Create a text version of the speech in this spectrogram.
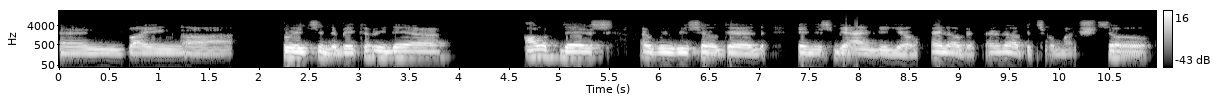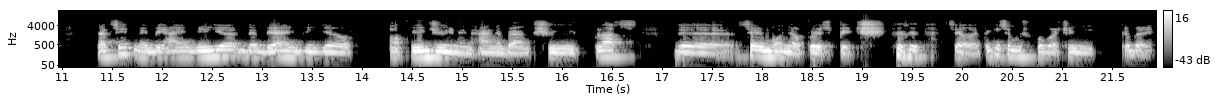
and buying uh, foods in the bakery there all of this are really so good in this behind video. I love it. I love it so much. So that's it. My behind video, the behind video of Yujin and Hana Bank shoot plus the ceremonial first speech. so thank you so much for watching. Goodbye.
